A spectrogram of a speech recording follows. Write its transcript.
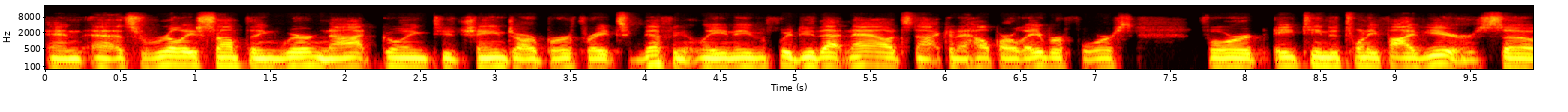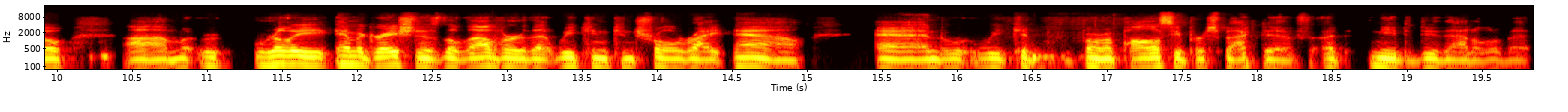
And it's really something we're not going to change our birth rate significantly. And even if we do that now, it's not going to help our labor force for 18 to 25 years. So, um, really, immigration is the lever that we can control right now. And we could, from a policy perspective, uh, need to do that a little bit.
